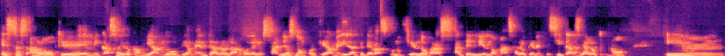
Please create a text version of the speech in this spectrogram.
Esto es algo que en mi caso ha ido cambiando, obviamente, a lo largo de los años, ¿no? Porque a medida que te vas conociendo, vas atendiendo más a lo que necesitas y a lo que no. Y mm,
